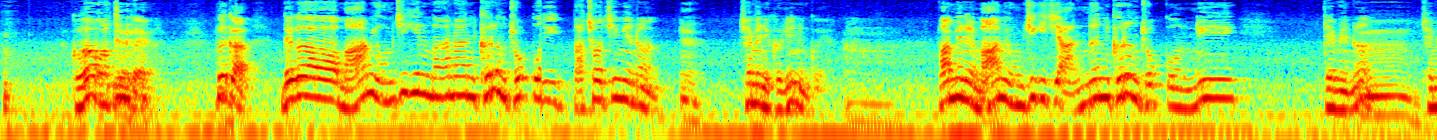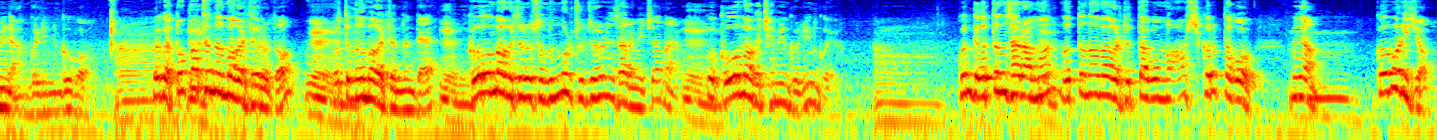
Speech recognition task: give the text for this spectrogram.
그거와 같은 예. 거예요. 그러니까 내가 마음이 움직일 만한 그런 조건이 맞춰지면은 예. 최면이 걸리는 거예요. 아, 반면에 마음이 움직이지 않는 그런 조건이 되면은 음, 최면이 안 걸리는 거고. 아, 그러니까 똑같은 음악을 들어도 예. 어떤 음악을 듣는데 예, 예. 그 음악을 들어서 눈물 줄줄 흘리는 사람이 있잖아요. 예, 그, 예. 그 음악에 최면 걸리는 거예요. 아, 근데 어떤 사람은 예. 어떤 음악을 듣다 보면 아 시끄럽다고 그냥 음, 꺼버리죠.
